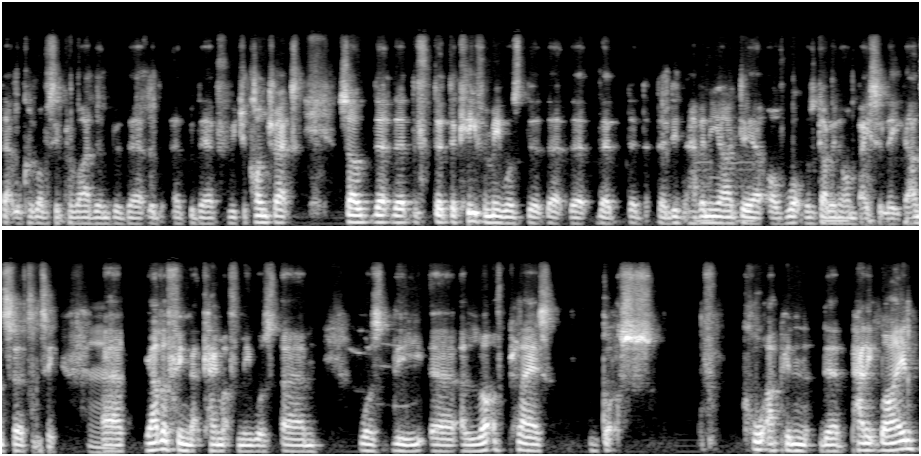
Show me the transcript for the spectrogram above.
that will obviously provide them with their with, uh, with their future contracts. So the the, the, the key for me was that that, that, that they didn't have any idea of what was going on. Basically, the uncertainty. Mm. Uh, the other thing that came up for me was um, was the uh, a lot of players got caught up in the panic buying.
